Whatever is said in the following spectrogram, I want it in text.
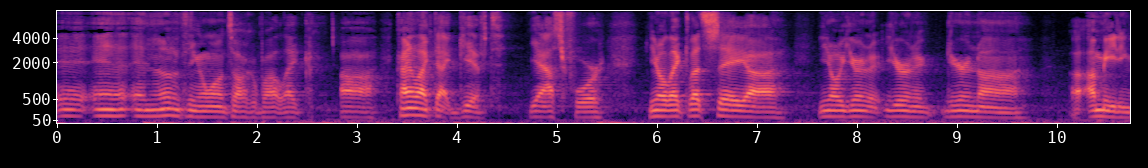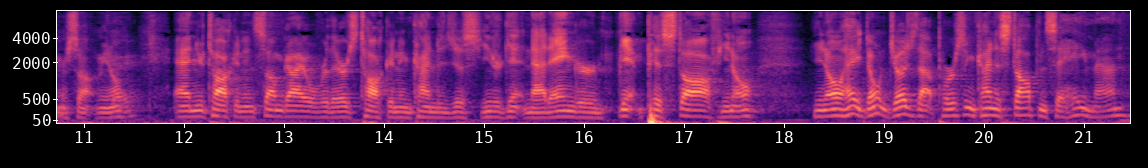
And, and, and another thing I want to talk about, like, uh, kind of like that gift you ask for. You know, like let's say, uh, you know, you're in a, you're in a you're in a, a meeting or something, you know, Okay. and you're talking, and some guy over there is talking, and kind of just you're getting that anger, getting pissed off, you know. You know, hey, don't judge that person. Kind of stop and say, hey, man,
